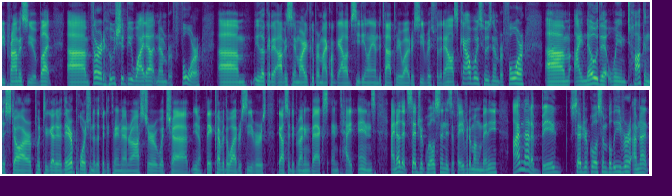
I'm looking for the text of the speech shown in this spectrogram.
We promise you. But um, third, who should be wideout number four? Um, you look at it, obviously, Amari Cooper, Michael Gallup, CeeDee Lamb, the top three wide receivers for the Dallas Cowboys. Who's number four? Um, I know that when Talking the Star put together their portion of the 53 man roster, which, uh, you know, they covered the wide receivers, they also did running backs and tight ends. I know that Cedric Wilson is a favorite among many. I'm not a big Cedric Wilson believer. I'm not.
